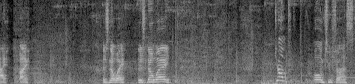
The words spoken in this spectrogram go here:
Hi, bye. There's no way. There's no way. Jump! Oh, I'm too fast.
